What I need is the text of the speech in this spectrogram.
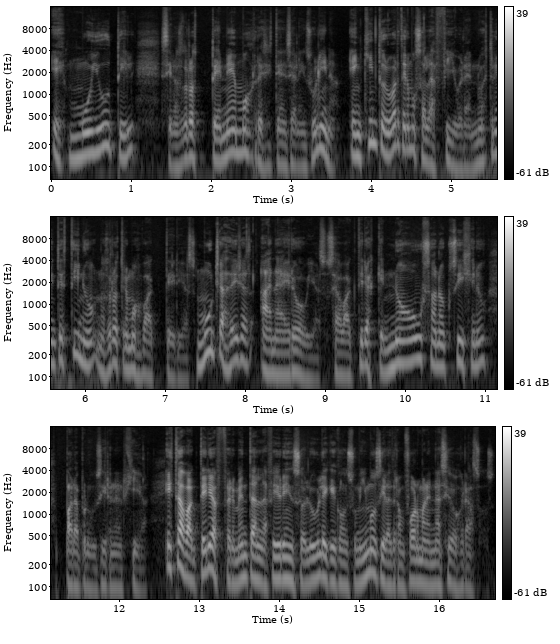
es muy útil si nosotros tenemos resistencia a la insulina. En quinto lugar tenemos a la fibra. En nuestro intestino nosotros tenemos bacterias, muchas de ellas anaerobias, o sea, bacterias que no usan oxígeno para producir energía. Estas bacterias fermentan la fibra insoluble que consumimos y la transforman en ácidos grasos.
